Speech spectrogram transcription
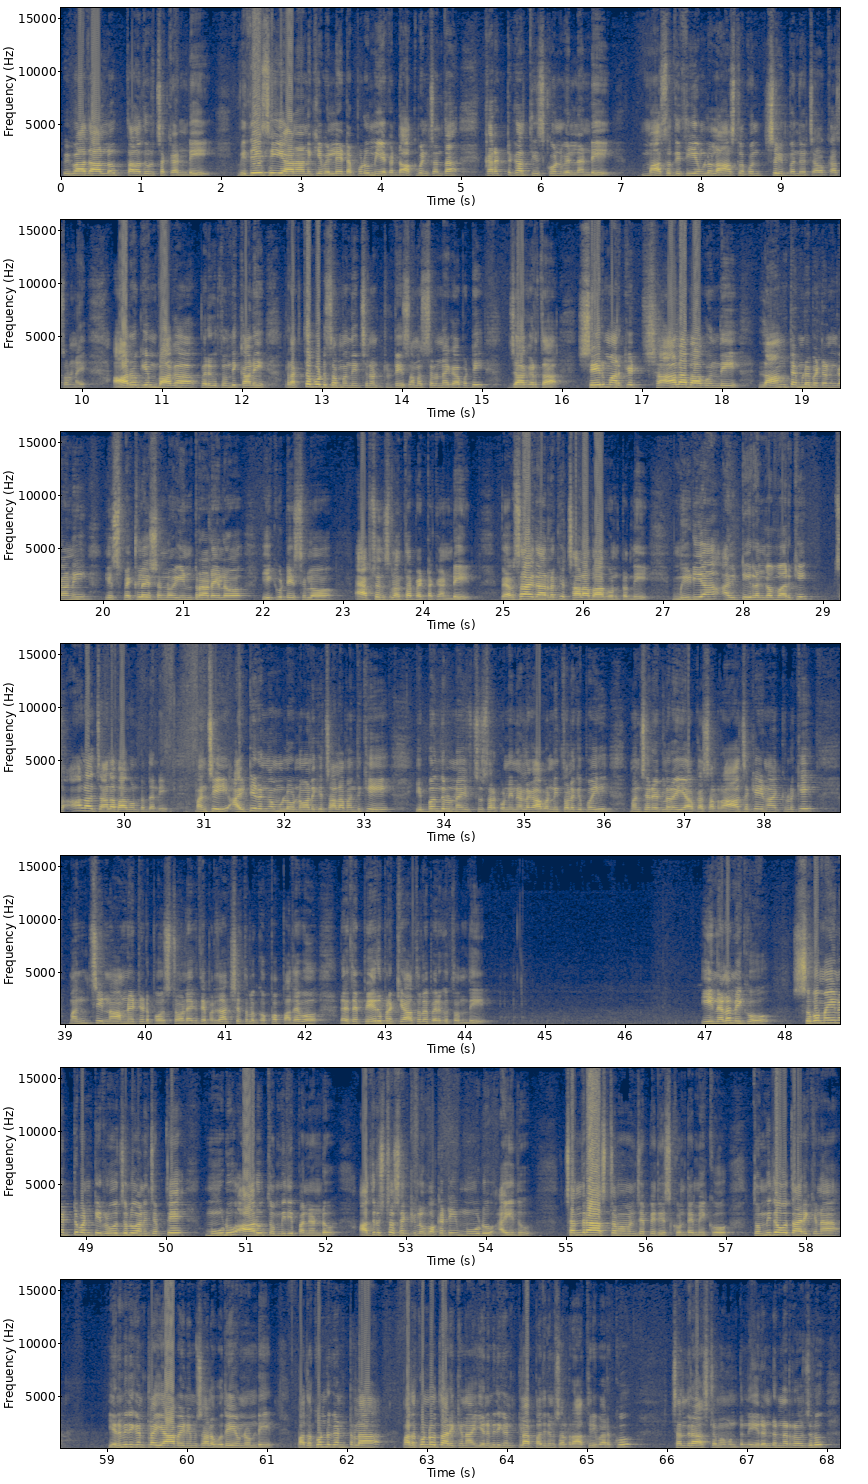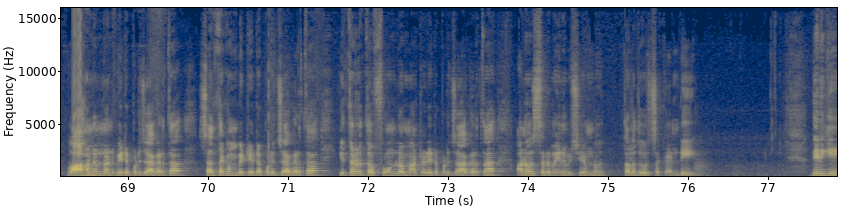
వివాదాల్లో తలదూర్చకండి. విదేశీయానానికి వెళ్ళేటప్పుడు మీ యొక్క డాక్యుమెంట్స్ అంతా కరెక్ట్గా తీసుకొని వెళ్ళండి. మాస ద్వితీయంలో లాస్ట్లో కొంచెం ఇబ్బంది వచ్చే అవకాశాలు ఉన్నాయి. ఆరోగ్యం బాగా పెరుగుతుంది కానీ రక్తపోటు సంబంధించినటువంటి సమస్యలు ఉన్నాయి కాబట్టి జాగ్రత్త. షేర్ మార్కెట్ చాలా బాగుంది. లాంగ్ టర్మ్లో పెట్టను కానీ ఈ స్పెక్యులేషన్లో ఇంట్రాడేలో ఈక్విటీస్లో యాప్షన్స్లో అంతా పెట్టకండి. వ్యవసాయదారులకు చాలా బాగుంటుంది. మీడియా ఐటీ రంగం వారికి చాలా చాలా బాగుంటుందండి. మంచి ఐటీ రంగంలో ఉన్న వాళ్ళకి చాలామందికి ఇబ్బందులు ఉన్నాయి. చూసారు కొన్ని నెలలుగా అవన్నీ తొలగిపోయి మంచి రెగ్యులర్ అయ్యే అవకాశాలు. రాజకీయ నాయకులకి మంచి నామినేటెడ్ పోస్టో లేకపోతే ప్రజాక్షేత్రంలో గొప్ప పదవో లేకపోతే పేరు ప్రఖ్యాతులు పెరుగుతుంది. ఈ నెల మీకు శుభమైనటువంటి రోజులు అని చెప్తే మూడు ఆరు తొమ్మిది పన్నెండు. అదృష్ట సంఖ్యలు ఒకటి మూడు ఐదు. చంద్రాష్టమం అని చెప్పి తీసుకుంటే మీకు తొమ్మిదవ తారీఖున ఎనిమిది గంటల యాభై నిమిషాల ఉదయం నుండి పదకొండు గంటల పదకొండవ తారీఖున ఎనిమిది గంటల పది నిమిషాల రాత్రి వరకు చంద్రాష్టమం ఉంటుంది. ఈ రెండున్నర రోజులు వాహనం నడిపేటప్పుడు జాగ్రత్త సంతకం పెట్టేటప్పుడు జాగ్రత్త ఇతరులతో ఫోన్లో మాట్లాడేటప్పుడు జాగ్రత్త అనవసరమైన విషయంలో తలదూర్చకండి. దీనికి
